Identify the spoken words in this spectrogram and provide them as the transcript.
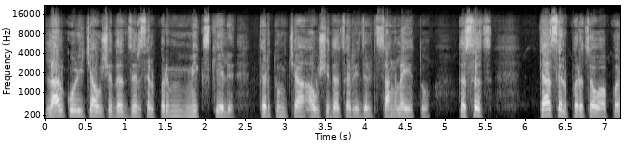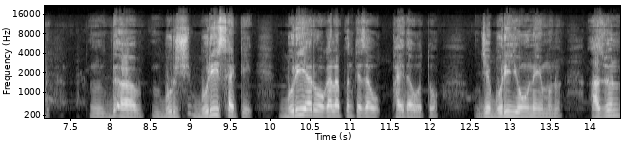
लाल कोळीच्या औषधात जर सल्फर मिक्स केलं तर तुमच्या औषधाचा रिझल्ट चांगला येतो. तसंच त्या सल्फरचा वापर द- बुरशी बुरीसाठी बुरी या रोगाला पण त्याचा फायदा होतो जे बुरी येऊ नये म्हणून. अजून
